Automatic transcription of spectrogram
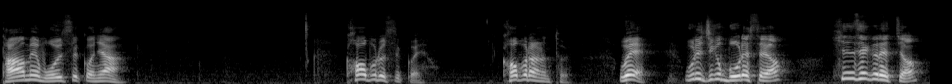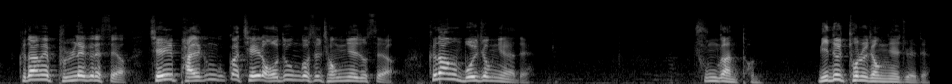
다음에 뭘 쓸 거냐? 커브를 쓸 거예요. 커브라는 툴. 왜? 우리 지금 뭘 했어요? 흰색을 했죠. 그 다음에 블랙을 했어요. 제일 밝은 곳과 제일 어두운 것을 정리해 줬어요. 그 다음은 뭘 정리해야 돼? 중간 톤. middle tone을 정리해 줘야 돼요.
